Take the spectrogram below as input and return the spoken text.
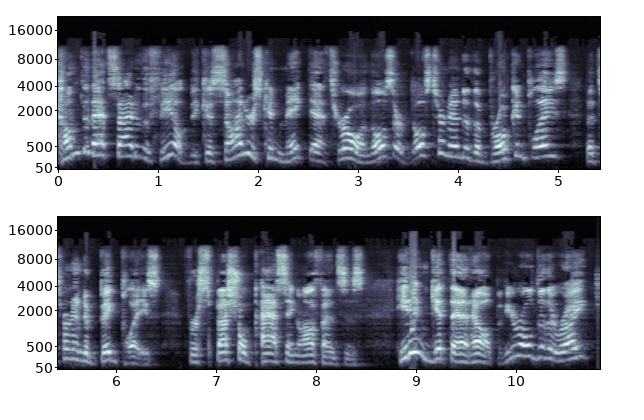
come to that side of the field because Saunders can make that throw, and those are those turn into the broken plays that turn into big plays for special passing offenses. He didn't get that help. If he rolled to the right,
